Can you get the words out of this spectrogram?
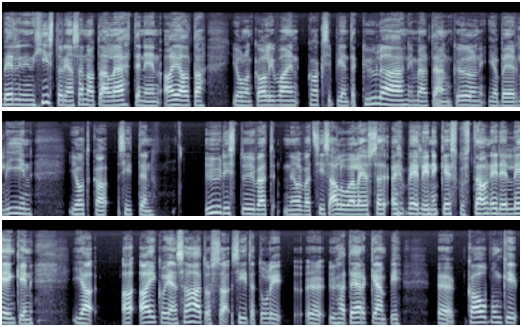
Berliinin historian sanotaan lähteneen ajalta, jolloin oli vain kaksi pientä kylää nimeltään Köln ja Berliin, jotka sitten yhdistyivät. Ne olivat siis alueella, jossa Berliinin keskusta on edelleenkin. Ja aikojen saatossa siitä tuli yhä tärkeämpi kaupunki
